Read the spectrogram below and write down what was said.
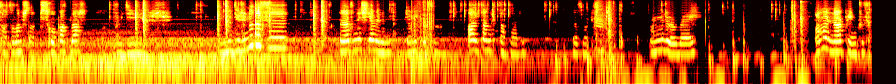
Tahtalamışlar. Psikopatlar. Müdür. Müdürün odası. Hayatımda hiç gelmedim. Gelmek istedim. Aa bir tane kitap. Yazmak için. Müdür bey. Ama ne yapayım çocuk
